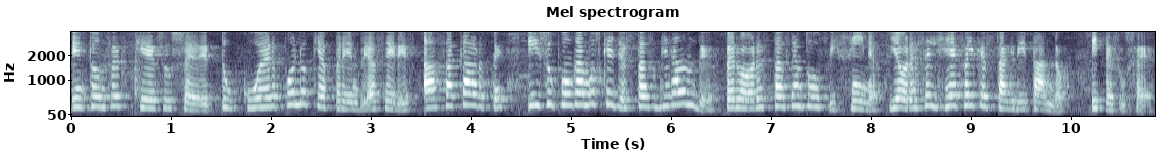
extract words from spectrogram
entonces, ¿qué sucede? Tu cuerpo lo que aprende a hacer es a sacarte y supongamos que ya estás grande, pero ahora estás en tu oficina y ahora es el jefe el que está gritando y te sucede.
